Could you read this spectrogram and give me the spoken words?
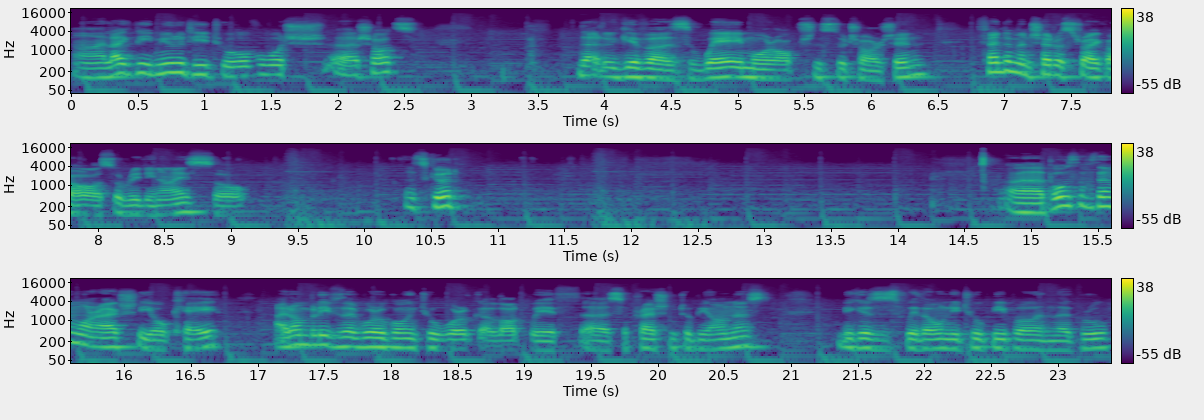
I like the immunity to Overwatch uh, shots. That'll give us way more options to charge in. Phantom and Shadow Strike are also really nice, so that's good. Uh, both of them are actually okay. I don't believe that we're going to work a lot with uh, suppression, to be honest because with only two people in the group,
